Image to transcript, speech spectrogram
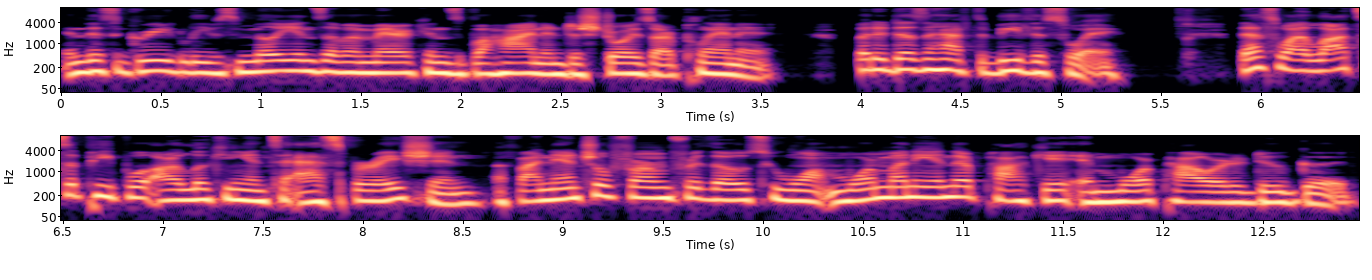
and this greed leaves millions of Americans behind and destroys our planet. But it doesn't have to be this way. That's why lots of people are looking into Aspiration, a financial firm for those who want more money in their pocket and more power to do good.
